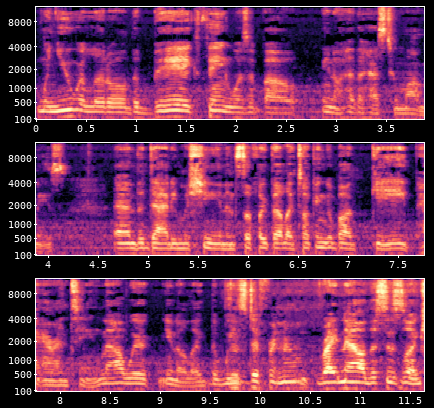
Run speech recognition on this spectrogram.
when you were little the big thing was about you know Heather has two mommies and the daddy machine and stuff like that like talking about gay parenting now we're you know like the we it's different now. right now this is like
